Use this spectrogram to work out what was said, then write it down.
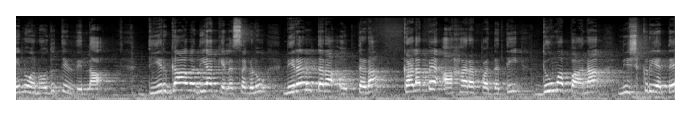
ಏನು ಅನ್ನೋದು ತಿಳಿದಿಲ್ಲ. ದೀರ್ಘಾವಧಿಯ ಕೆಲಸಗಳು, ನಿರಂತರ ಒತ್ತಡ, ಕಳಪೆ ಆಹಾರ ಪದ್ಧತಿ, ಧೂಮಪಾನ, ನಿಷ್ಕ್ರಿಯತೆ,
